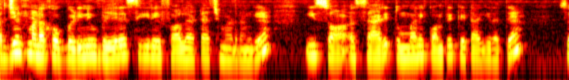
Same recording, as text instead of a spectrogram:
ಅರ್ಜೆಂಟ್ ಮಾಡೋಕ್ಕೆ ಹೋಗಬೇಡಿ. ನೀವು ಬೇರೆ ಸೀರೆ ಫಾಲ್ ಅಟ್ಯಾಚ್ ಮಾಡ್ದಂಗೆ ಈ ಸಾ, ಸ್ಯಾರಿ ತುಂಬಾ ಕಾಂಪ್ಲಿಕೇಟ್ ಆಗಿರುತ್ತೆ. ಸೊ,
